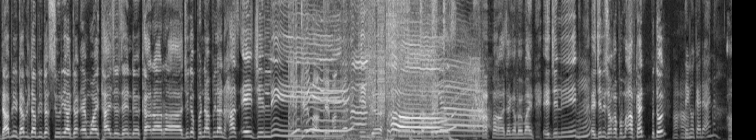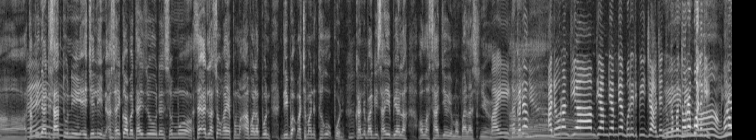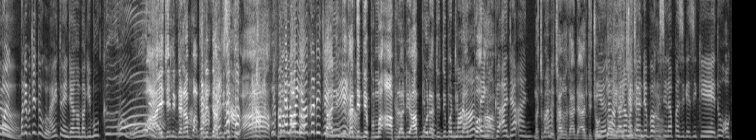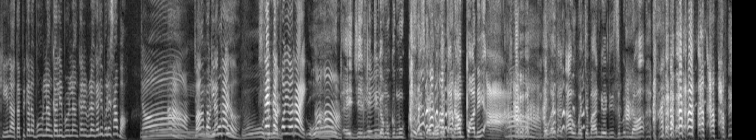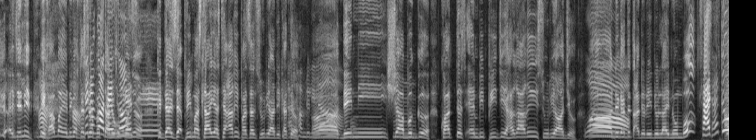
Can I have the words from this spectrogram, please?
www.surya.my Tizer Zender Kak Rara juga penampilan khas AJ Lee Kebang, kebang, kebang. in the house. Jangan main-main. Ejelin, hmm? Ejelin seorang pemaaf kan? Betul? Uh-uh. Tengok keadaan lah. Ah, tapi ni ada Eh. satu ni Ejelin. Hmm. Assalamualaikum Abang Taizo dan semua. Saya adalah seorang yang pemaaf walaupun dibuat macam mana teruk pun. Hmm. Kerana bagi saya biarlah Allah saja yang membalasnya. Baik. Ah. Kadang-kadang ada orang diam, diam, diam, diam boleh dipijak macam tu. Eh, tu orang buat lagi. Orang ya. boleh, boleh macam tu ke? Ah, itu yang jangan bagi muka. Oh. Wah, Ejelin dah nampak pendendam di situ. Ah, Dia pakai lawyer tak? ke dia, Tadi Jelin? dia kata dia pemaaf lah, dia apalah tiba-tiba dia nampak. tengok ah. Keadaan. Macam mana Ah, cara ah. keadaan tu? Contoh Yelah, yang kalau macam dia buat Ah. kesilapan sikit-sikit tu okey lah. Tapi kalau berulang kali, berulang kali, berulang kali boleh sabar. Ah, jangan bagi bangunlah muka. kan. Oh, Stand dengan- up for your right. Oh, Ah, ah. AJ Lee dengan muka-muka ni sekali. Orang tak nampak ni. Ah. Orang tak tahu macam mana dia sebenar. AJ Lee. Eh, ramai yang dengar Ah. kasihan Saya dengar, petang ni Taizo. rupanya. Terima kasih. Kedai Z Prima Selayar setiap hari pasal Suria dia kata. Alhamdulillah. Ah, Denny Shah Burger. Quarters MBPJ. Hari-hari Suria je. Wah. Ah, dia kata tak ada radio lain nombor. Satu.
